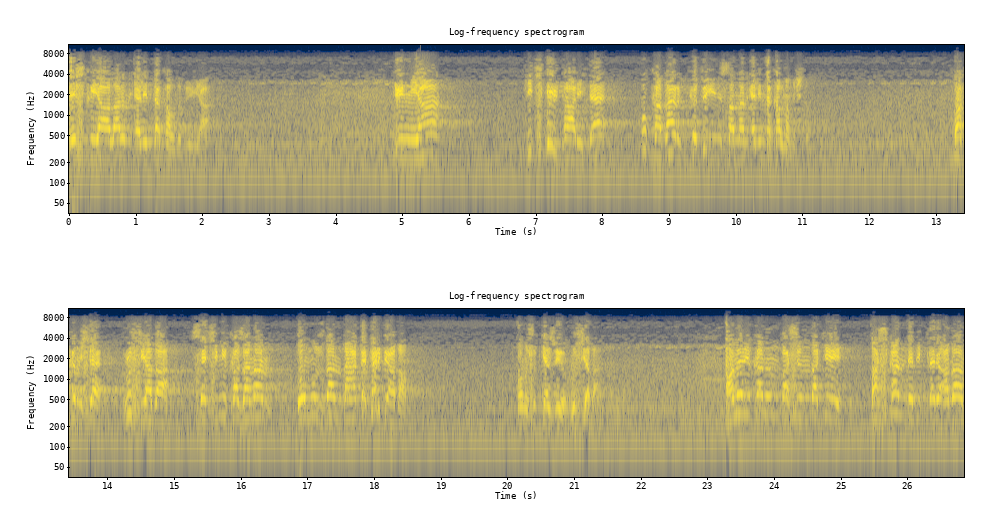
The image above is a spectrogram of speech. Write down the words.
eşkıyaların elinde kaldı dünya. Dünya hiçbir tarihte bu kadar kötü insanların elinde kalmamıştı. Bakın işte Rusya'da seçimi kazanan domuzdan daha beter bir adam. Konuşup geziyor Rusya'da. Amerika'nın başındaki başkan dedikleri adam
